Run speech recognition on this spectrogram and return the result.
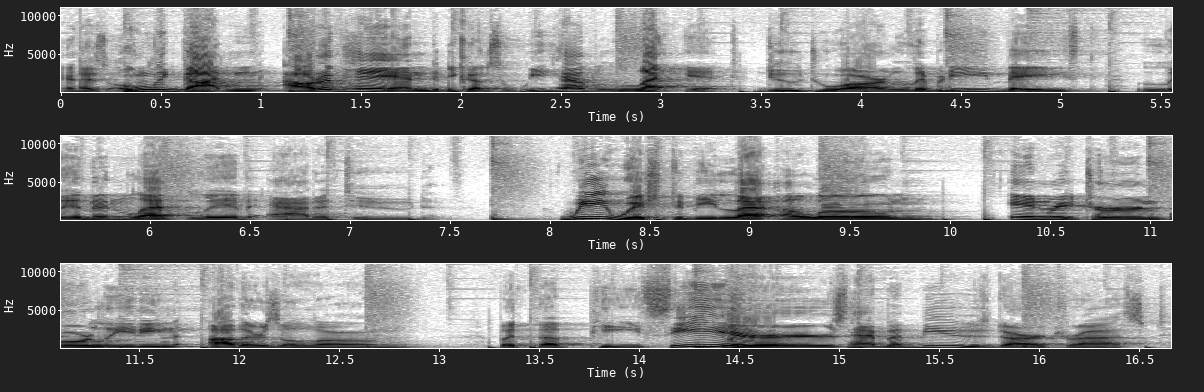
and has only gotten out of hand because we have let it due to our liberty based live and let live attitude. We wish to be let alone in return for leaving others alone. But the PCers have abused our trust.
